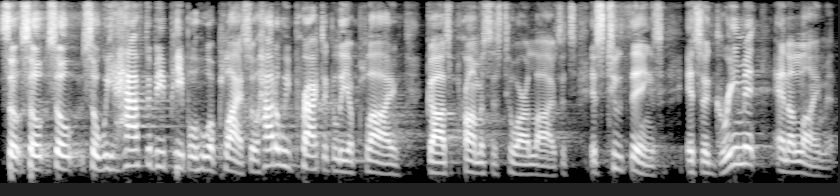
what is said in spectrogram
So, so, so, so we have to be people who apply. So, how do we practically apply God's promises to our lives? It's, it's two things it's agreement and alignment.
